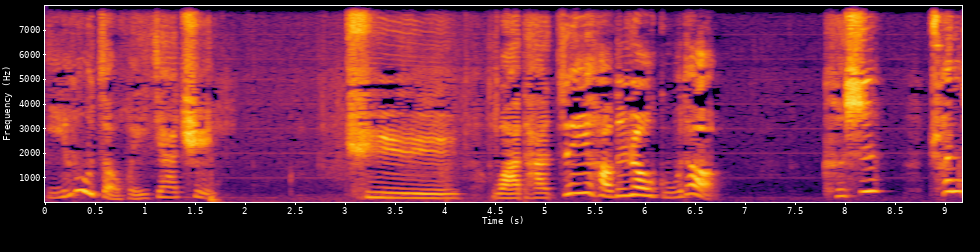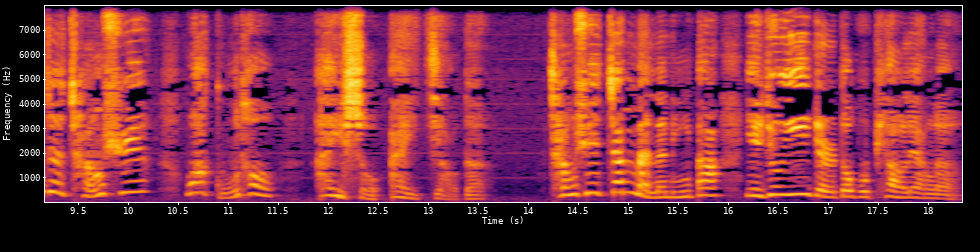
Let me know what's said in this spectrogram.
一路走回家去。去。挖他最好的肉骨头，可是穿着长靴挖骨头碍手碍脚的，长靴沾满了泥巴，也就一点儿都不漂亮了。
